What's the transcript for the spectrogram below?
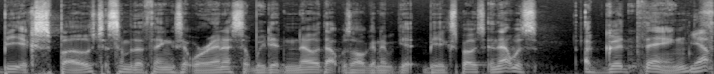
be exposed to some of the things that were in us that we didn't know that was all going to get be exposed and that was a good thing Yep.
